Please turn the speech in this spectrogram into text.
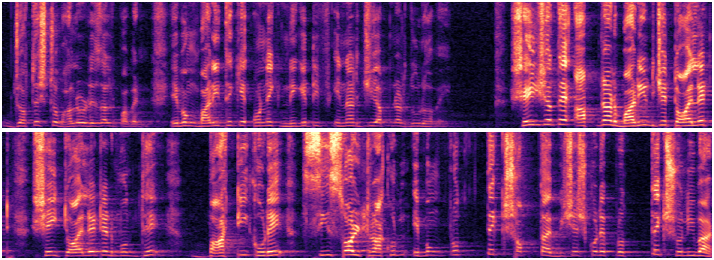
যথেষ্ট ভালো রেজাল্ট পাবেন এবং বাড়ি থেকে অনেক নেগেটিভ এনার্জি আপনার দূর হবে। সেই সাথে আপনার বাড়ির যে টয়লেট সেই টয়লেটের মধ্যে বাটি করে সি সল্ট রাখুন এবং প্রত্যেক সপ্তাহে, বিশেষ করে প্রত্যেক শনিবার,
